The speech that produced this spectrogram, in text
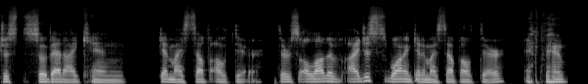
just so that I can get myself out there. There's a lot of I just want to get myself out there. And then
